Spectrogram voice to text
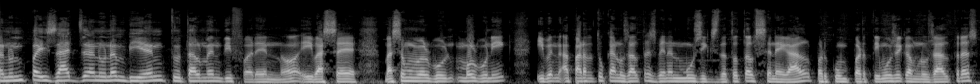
en un paisatge, en un ambient totalment diferent. No? I va ser, va ser molt, molt bonic. I ben, a part de tocar nosaltres, venen músics de tot el Senegal per compartir música amb nosaltres.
